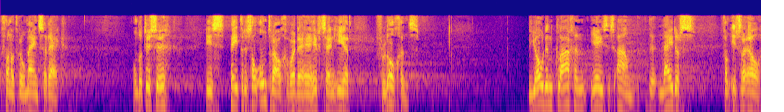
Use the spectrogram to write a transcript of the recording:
van het Romeinse Rijk. Ondertussen is Petrus al ontrouw geworden. Hij heeft zijn Heer verlogend. De Joden klagen Jezus aan. De leiders van Israël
